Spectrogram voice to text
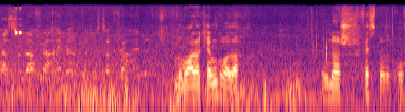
hast du da für eine? Was ist das für eine? Normaler Camcorder. Mit einer Festplatte drauf.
